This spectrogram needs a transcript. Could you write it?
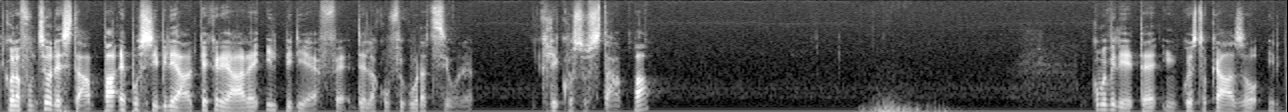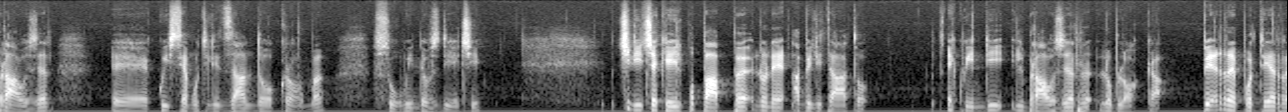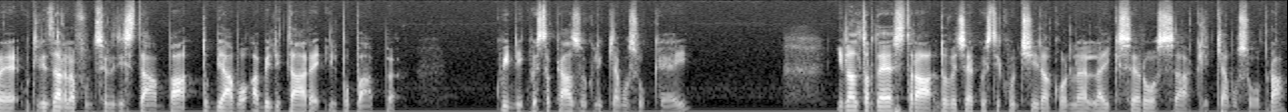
Con la funzione stampa è possibile anche creare il PDF della configurazione. Clicco su stampa Come vedete in questo caso il browser, eh, qui stiamo utilizzando Chrome su Windows 10, ci dice che il pop-up non è abilitato e quindi il browser lo blocca. Per poter utilizzare la funzione di stampa dobbiamo abilitare il pop-up. Quindi in questo caso clicchiamo su OK. In alto a destra dove c'è questa iconcina con la X rossa clicchiamo sopra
